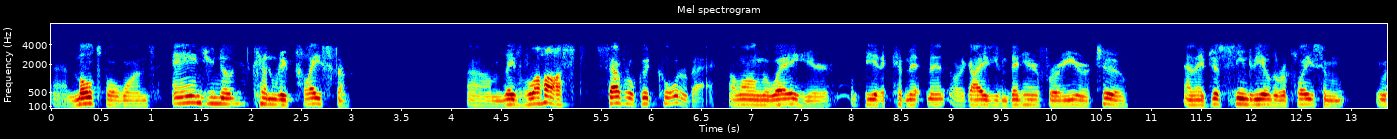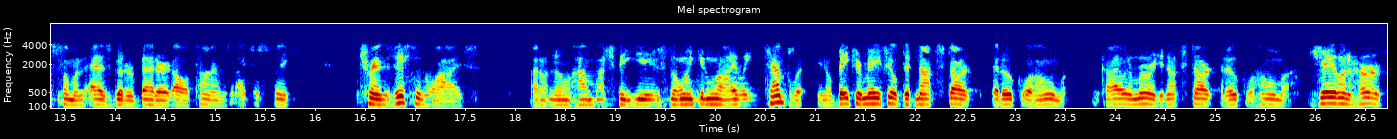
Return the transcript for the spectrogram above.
and multiple ones, and you know you can replace them, um, they've lost several good quarterbacks along the way here, be it a commitment or a guy who's even been here for a year or two, and they've just seemed to be able to replace him with someone as good or better at all times. I just think transition-wise, I don't know how much they use the Lincoln Riley template. You know, Baker Mayfield did not start at Oklahoma. Kyler Murray did not start at Oklahoma. Jalen Hurts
